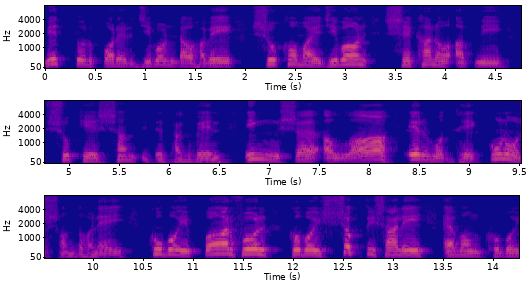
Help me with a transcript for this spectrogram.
মৃত্যুর পরের জীবনটাও হবে সুখময় জীবন সেখানেও আপনি সুখে শান্তিতে থাকবেন। ইনশা আল্লাহ এর মধ্যে কোনো সন্দেহ নেই। খুবই পাওয়ারফুল খুবই শক্তিশালী এবং খুবই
